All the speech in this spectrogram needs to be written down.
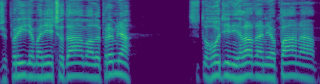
že prídem a niečo dám, ale pre mňa sú to hodiny hľadania pána,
